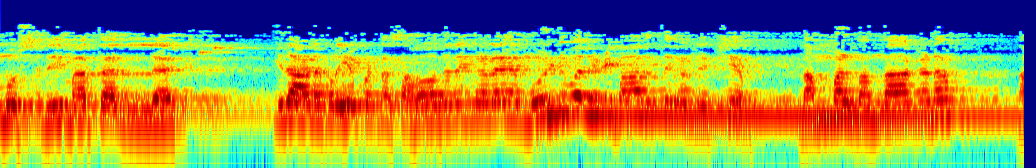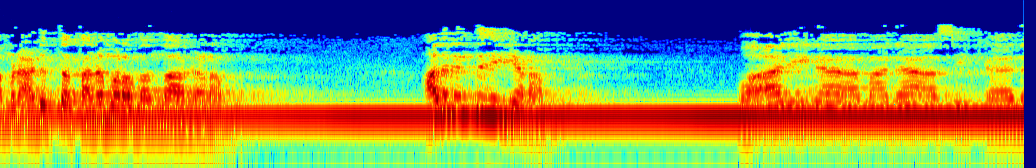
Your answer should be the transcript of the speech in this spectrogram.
مسلمة لك ഇതാണ് പ്രിയപ്പെട്ട സഹോദരങ്ങളെ മുഴുവൻ വിവാദത്തുകൾ ലക്ഷ്യം നമ്മൾ നന്നാകണം നമ്മുടെ അടുത്ത തലമുറ നന്നാകണം അതിനെന്ത് ചെയ്യണം വാരിന മനാസിക്കന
